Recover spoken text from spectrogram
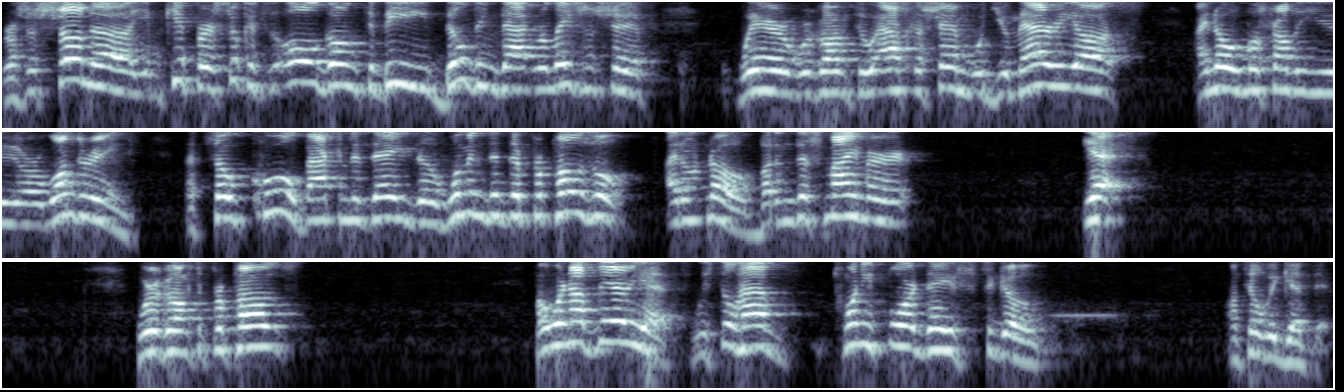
Rosh Hashanah, Yom Kippur, Sukkot is all going to be building that relationship where we're going to ask Hashem, would you marry us? I know most probably you're wondering, that's so cool. Back in the day, the woman did the proposal. I don't know, but in this mimer, yes, we're going to propose, but we're not there yet. We still have 24 days to go until we get there.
